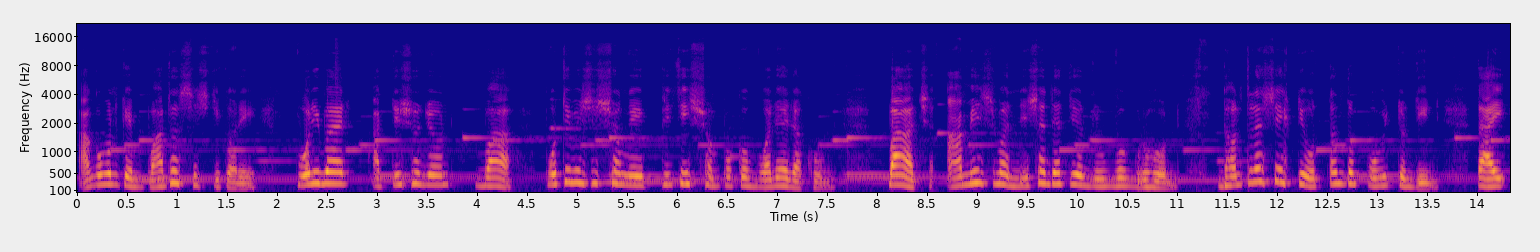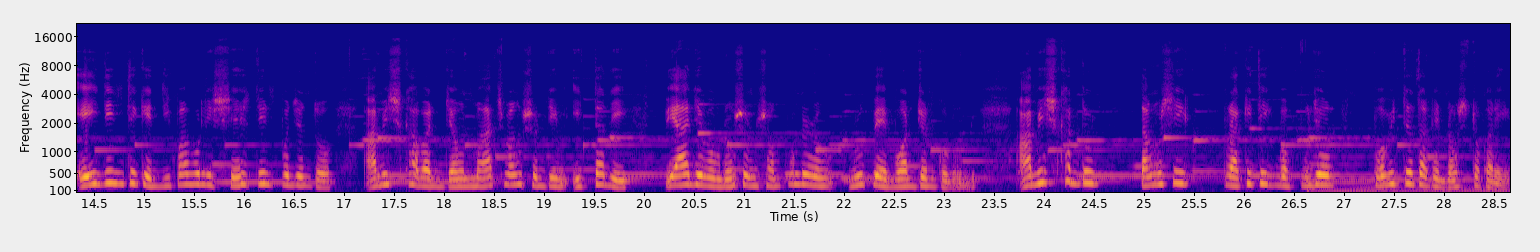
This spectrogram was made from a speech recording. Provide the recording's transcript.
আগমনকে বাধা সৃষ্টি করে। পরিবার, আত্মীয় স্বজন বা প্রতিবেশীর সঙ্গে প্রীতির সম্পর্ক বজায় রাখুন। পাঁচ, আমিষ বা নেশা জাতীয় দ্রব্য গ্রহণ। ধনতেরাসে একটি অত্যন্ত পবিত্র দিন। তাই এই দিন থেকে দীপাবলির শেষ দিন পর্যন্ত আমিষ খাবার যেমন মাছ, মাংস, ডিম ইত্যাদি পেঁয়াজ এবং রসুন সম্পূর্ণ রূপে বর্জন করুন। আমিষ খাদ্য তামসিক প্রাকৃতিক বা পুজোর পবিত্রতাকে নষ্ট করে।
